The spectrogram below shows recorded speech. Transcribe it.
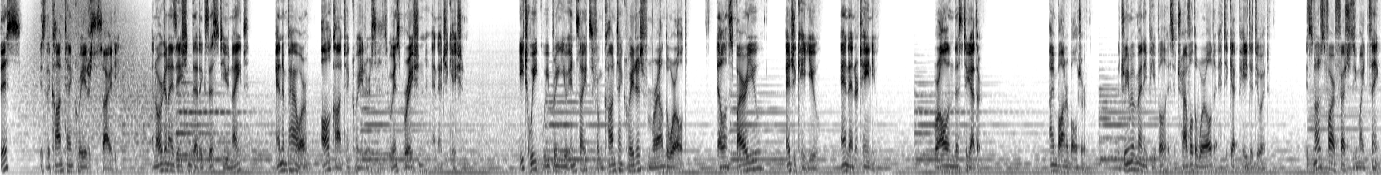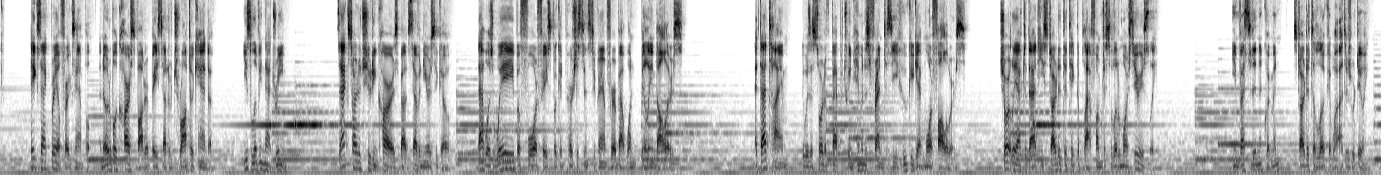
This is the Content Creator Society, an organization that exists to unite and empower all content creators through inspiration and education. Each week, we bring you insights from content creators from around the world. They'll inspire you, educate you, and entertain you. We're all in this together. I'm Bonner Bulger. The dream of many people is to travel the world and to get paid to do it. It's not as far fetched as you might think. Take Zach Brehl, for example, a notable car spotter based out of Toronto, Canada. He's living that dream. Zach started shooting cars about seven years ago. That was way before Facebook had purchased Instagram for about $1 billion. At that time, it was a sort of bet between him and his friend to see who could get more followers. Shortly after that, he started to take the platform just a little more seriously. He invested in equipment, started to look at what others were doing.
